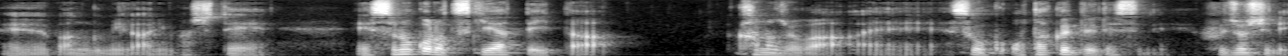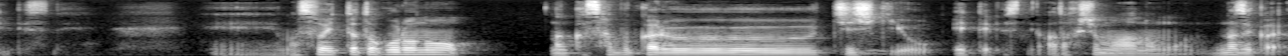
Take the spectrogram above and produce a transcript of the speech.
えー番組がありまして、えーその頃付き合っていた彼女が、えすごくオタクでですね、不女子でですね、えまあ、そういったところのなんかサブカル知識を得てですね、私もあの、なぜか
